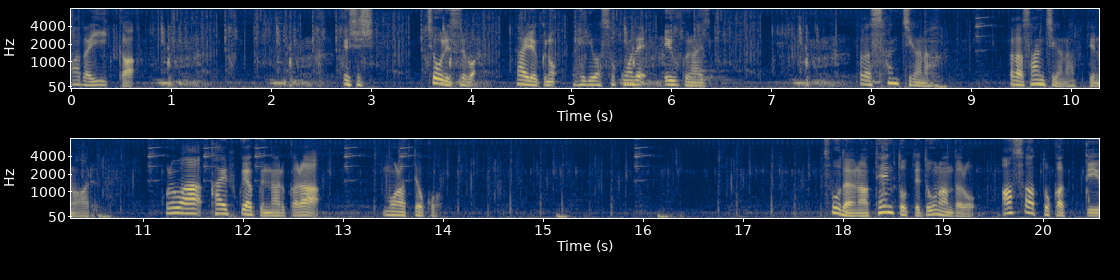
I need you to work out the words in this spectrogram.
まだいいか。よしよし。調理すれば体力の減りはそこまでエグくないぞ。ただ産地がな。ただ産地がなっていうのはある。これは回復薬になるからもらっておこう。そうだよな。テントってどうなんだろう。朝とかってい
